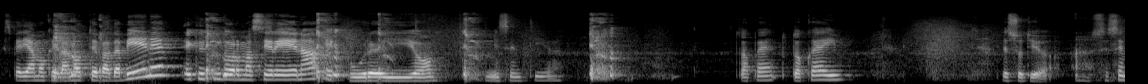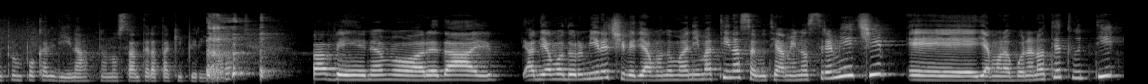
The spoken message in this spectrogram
Speriamo che la notte vada bene e che tu dorma serena e pure io. Fammi sentire. Tutto ok? Adesso ti... sei sempre un po' caldina nonostante la tachipirina. Va bene amore, dai. Andiamo a dormire, ci vediamo domani mattina, salutiamo i nostri amici e diamo la buonanotte a tutti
